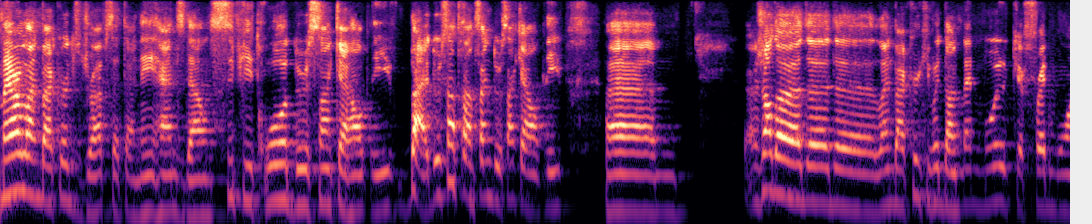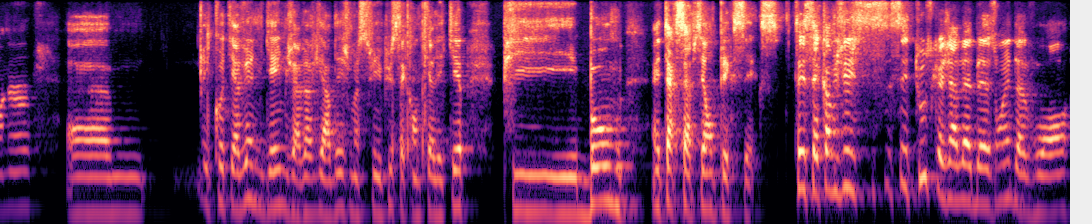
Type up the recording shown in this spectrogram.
meilleur linebacker du draft cette année, hands down. 6 pieds 3, 240 livres. Ben, 235, 240 livres. Euh, un genre de, linebacker qui va être dans le même moule que Fred Warner. Euh, écoute, il y avait une game, j'avais regardé, je me souviens plus c'était contre quelle équipe. Puis, boom, interception, pick six. C'est comme c'est tout ce que j'avais besoin de voir.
